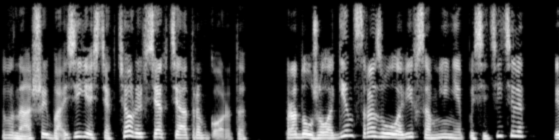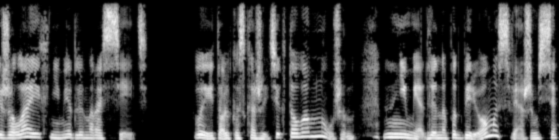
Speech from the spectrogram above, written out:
«В нашей базе есть актеры всех театров города», продолжил агент, сразу уловив сомнения посетителя и желая их немедленно рассеять. «Вы только скажите, кто вам нужен. Немедленно подберем и свяжемся».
